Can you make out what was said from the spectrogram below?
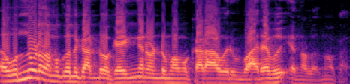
ഒന്നുകൂടെ നമുക്കൊന്ന് കണ്ടു നോക്കാം എങ്ങനെയുണ്ട് മമ്മൂക്കാട ആ ഒരു വരവ് എന്നുള്ളത് നോക്കാം.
